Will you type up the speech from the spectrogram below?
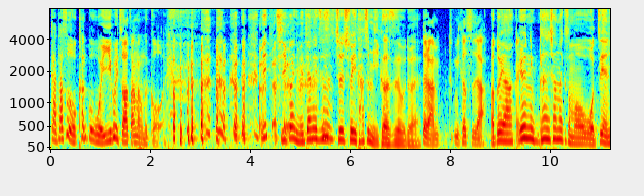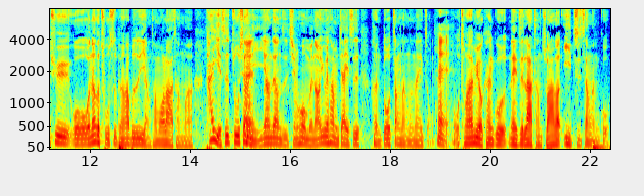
看，他是我看过唯一会抓蟑螂的狗，哎，奇怪，你们家那只就是，所以它是米克斯，对不对？对啦，米克斯啊，啊，对啊，因为你看，像那个什么，我之前去，我我那个厨师朋友，他不是养长毛腊肠吗？他也是住像你一样这样子前后门，然后因为他们家也是很多蟑螂的那一种。嘿，我从来没有看过那只腊肠抓到一只蟑螂过，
